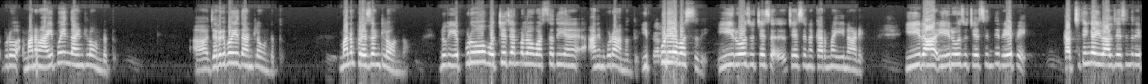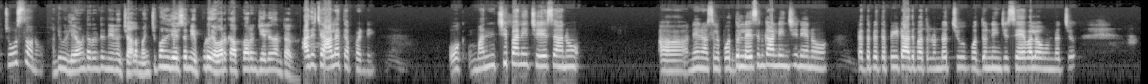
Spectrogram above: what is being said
ఇప్పుడు మనం అయిపోయిన దాంట్లో ఉండొద్దు. జరగబోయే దాంట్లో ఉండొద్దు. మనం present లో ఉందాం. నువ్వు ఎప్పుడో వచ్చే జన్మలో వస్తది అని కూడా అనొద్దు. ఇప్పుడే వస్తది. ఈ రోజు చేసే చేసిన కర్మ ఈనాడే. ఈ రా ఈ రోజు చేసింది రేపే. ఖచ్చితంగా ఇవాళ చేసింది రేపు చూస్తాను అంటే వీళ్ళు ఏమంటారంటే నేను చాలా మంచి పనులు చేశాను ఎప్పుడు ఎవరికి అపకారం చేయలేదు అంటారు అది చాలా తప్పండి. మంచి పని చేశాను. నేను అసలు పొద్దున్న లేచిన కాడి నుంచి నేను పెద్ద పెద్ద పీఠాధిపతులు ఉండొచ్చు పొద్దున్న నుంచి సేవలో ఉండొచ్చు.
